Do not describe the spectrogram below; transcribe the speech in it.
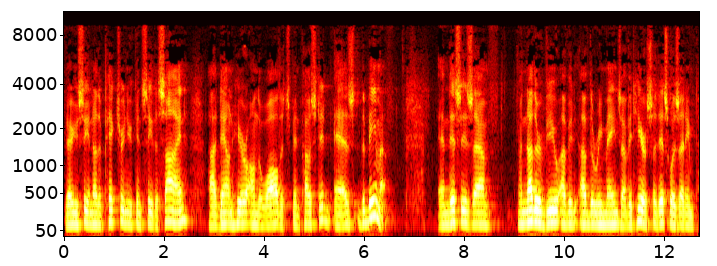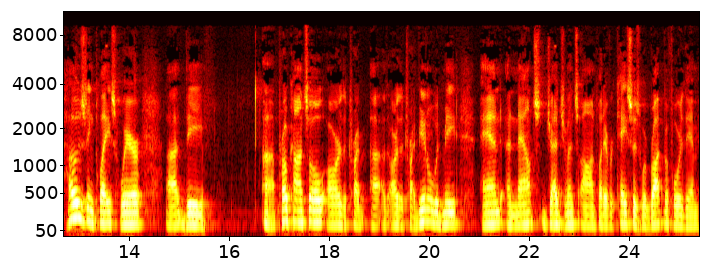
there you see another picture, and you can see the sign uh, down here on the wall that's been posted as the Bema. And this is um, another view of it, of the remains of it here. So this was an imposing place where uh, the uh, proconsul or the tri- uh, or the tribunal would meet and announce judgments on whatever cases were brought before them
